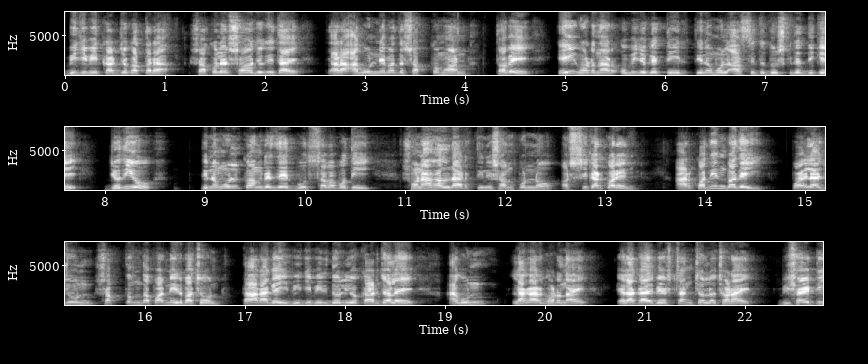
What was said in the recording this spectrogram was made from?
বিজেপির কার্যকর্তারা। সকলের সহযোগিতায় তারা আগুন নেভাতে সক্ষম হন। তবে এই ঘটনার অভিযোগের তীর তৃণমূল আশ্রিত দুষ্কৃতের দিকে। যদিও তৃণমূল কংগ্রেসের বুথ সভাপতি সোনা হালদার তিনি সম্পূর্ণ অস্বীকার করেন। আর কদিন বাদেই পয়লা জুন সপ্তম দফার নির্বাচন। তার আগেই বিজেপির দলীয় কার্যালয়ে আগুন লাগার ঘটনায় এলাকায় বেশ চাঞ্চল্য ছড়ায়। বিষয়টি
